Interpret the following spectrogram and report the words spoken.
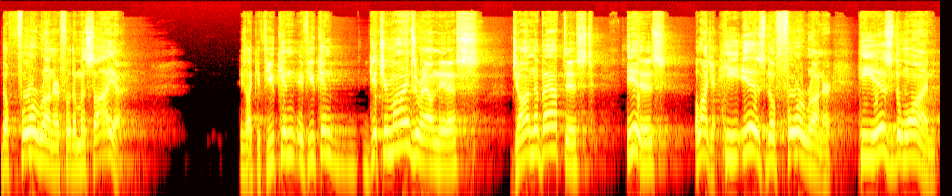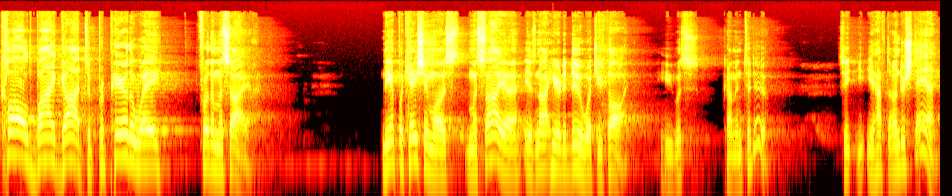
the forerunner for the Messiah. He's like, if you can, if you can get your minds around this, John the Baptist is Elijah. He is the forerunner. He is the one called by God to prepare the way for the Messiah. The implication was Messiah is not here to do what you thought he was coming to do. See, you have to understand.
